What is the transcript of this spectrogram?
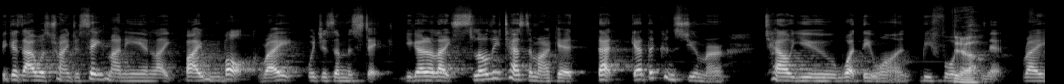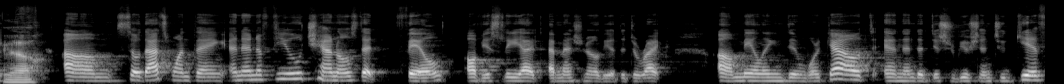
Because I was trying to save money and like buy in bulk, right? Which is a mistake. You got to like slowly test the market, that get the consumer tell you what they want before yeah. you commit, right? Yeah. Um, so that's one thing. And then a few channels that failed. Obviously, I, I mentioned earlier the direct uh, mailing didn't work out, and then the distribution to give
